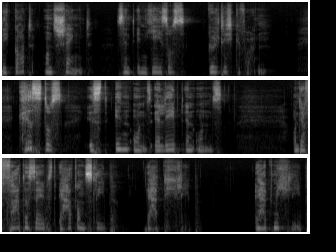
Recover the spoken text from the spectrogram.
die Gott uns schenkt, sind in Jesus gültig geworden. Christus ist in uns, er lebt in uns. Und der Vater selbst, er hat uns lieb. Er hat dich lieb. Er hat mich lieb.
